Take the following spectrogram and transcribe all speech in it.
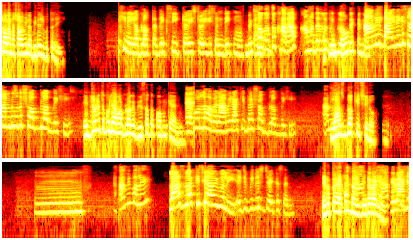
চল আমরা সবাই মিলে বিদেশ ঘুরতে যাই। দেখি নাই ব্লগটা দেখছি একটু স্টোরি দিছেন দেখমু দেখছ কত খারাপ? আমাদের লোকই ব্লগ দেখে নি। আমি বাইরে গেছিলাম আমি তোমাদের সব ব্লগ দেখি। এর জন্যই তো বলি আমার ব্লগে ভিউস তো কম কেন? বললে হবে না আমি রাকিব ভাইয়ের সব ব্লগ দেখি। লাস্ট ব্লগ কি ছিল? উম, বলি? লাস্ট ব্লগ কিছু আমি বলি? এই যে বিদেশ যাইতেছেন। এটা তো এখন নাই এটার আগে। এর আগে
